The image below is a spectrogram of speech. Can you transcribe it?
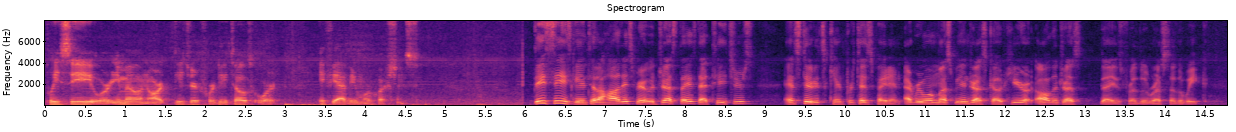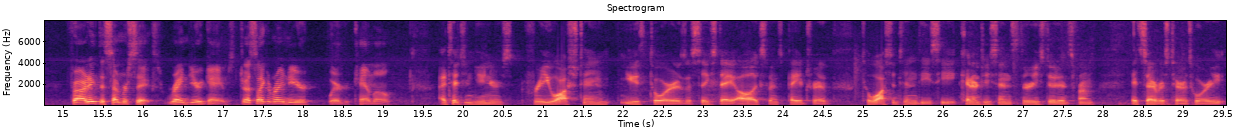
Please see or email an art teacher for details or if you have any more questions. DC is getting to the holiday spirit with dress days that teachers and students can participate in. Everyone must be in dress code. Here are all the dress days for the rest of the week. Friday, December 6th, reindeer games. Dress like a reindeer, wear camo. Attention juniors, Free Washington Youth Tour is a six-day all-expense-paid trip to Washington, D.C. Kenergy sends three students from its service territory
